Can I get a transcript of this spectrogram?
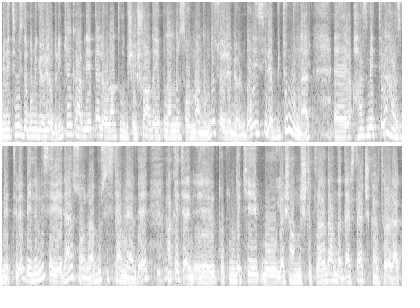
milletimiz de bunu görüyordur. İmkan kabiliyetlerle orantılı bir şey. Şu anda yapılanları savunma anlamında söylemiyorum. Dolayısıyla bütün bunlar e, hazmettire hazmettire belirli seviyeden sonra bu sistemlerde hakikaten e, toplumdaki bu yaşanmışlıklardan da dersler çıkartılarak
